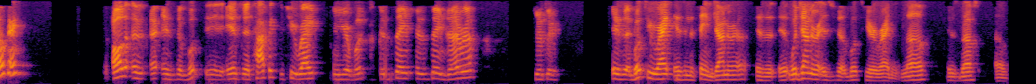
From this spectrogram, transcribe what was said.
Okay. All uh, uh, is the book is the topic that you write in your book the same is the same genre? Sir. Is it books you write is in the same genre? Is it what genre is the books you're writing? Love is love of.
